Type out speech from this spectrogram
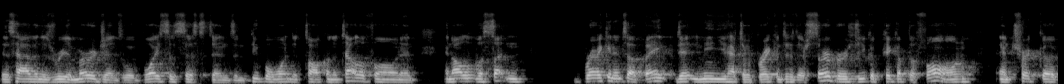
is having this reemergence with voice assistants and people wanting to talk on the telephone, and and all of a sudden breaking into a bank didn't mean you had to break into their servers. You could pick up the phone and trick a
